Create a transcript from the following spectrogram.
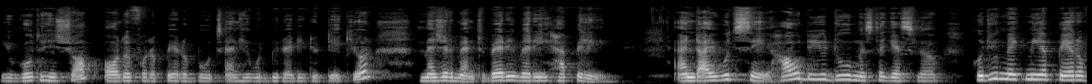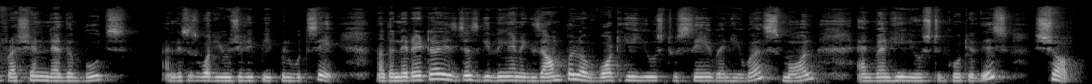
You go to his shop, order for a pair of boots and he would be ready to take your measurement very, very happily. And I would say, how do you do, Mr. Gessler? Could you make me a pair of Russian leather boots? And this is what usually people would say. Now the narrator is just giving an example of what he used to say when he was small and when he used to go to this shop.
